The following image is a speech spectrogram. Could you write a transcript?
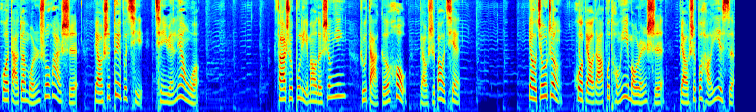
或打断某人说话时，表示对不起，请原谅我；发出不礼貌的声音，如打嗝后，表示抱歉；要纠正或表达不同意某人时，表示不好意思。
